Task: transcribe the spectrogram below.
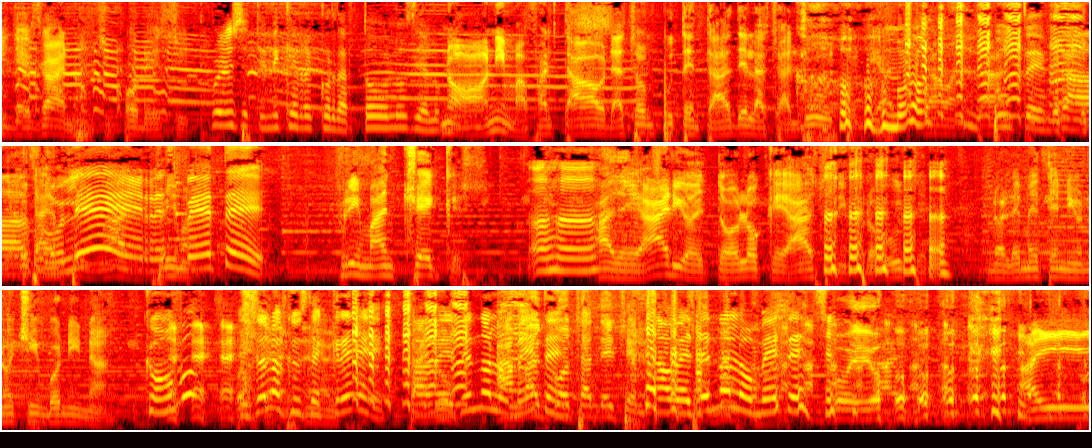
Y llegaron, sí, pobrecita. Pero se tiene que recordar todos los diálogos. No, ni más faltaba, ahora son potentadas de la salud. ¿Cómo? Putentadas. Ole, respete. Freeman cheques Ajá. a diario de todo lo que hacen y producen. No le meten ni uno chimbo ni nada. ¿Cómo? Eso es lo que usted cree. A veces no lo Ambas meten. cosas de A veces no lo meten. Ay.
